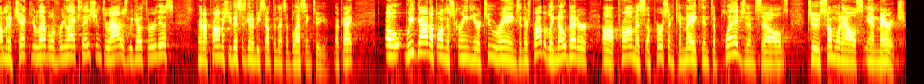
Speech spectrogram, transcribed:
I'm going to check your level of relaxation throughout as we go through this, and I promise you this is going to be something that's a blessing to you, okay? So we've got up on the screen here two rings, and there's probably no better uh, promise a person can make than to pledge themselves to someone else in marriage.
